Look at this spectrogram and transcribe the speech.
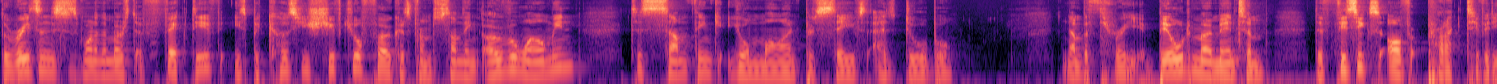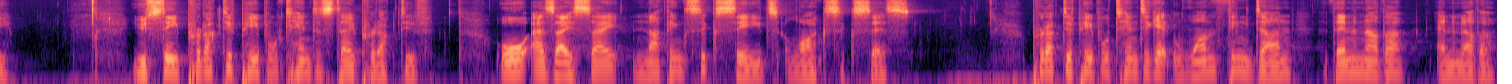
The reason this is one of the most effective is because you shift your focus from something overwhelming to something your mind perceives as doable. Number three, build momentum, the physics of productivity. You see, productive people tend to stay productive, or as they say, nothing succeeds like success. Productive people tend to get one thing done, then another, and another.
